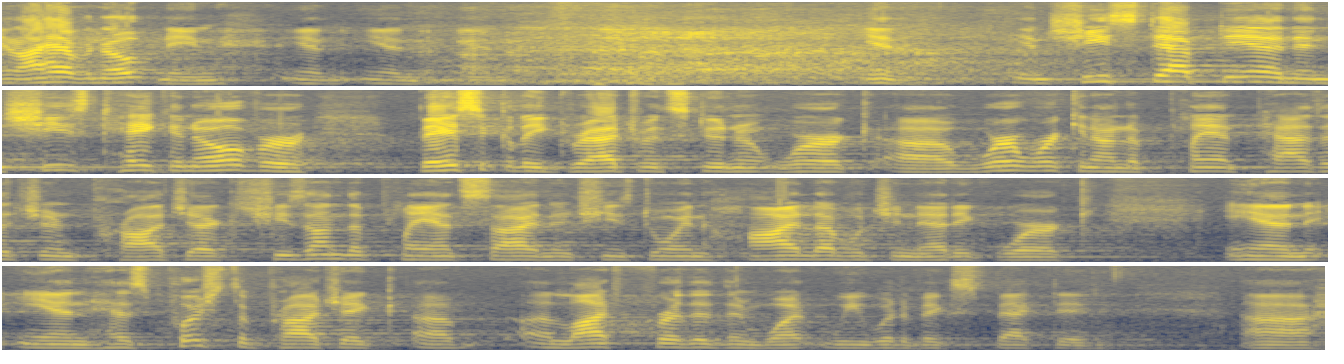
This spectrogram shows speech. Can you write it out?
and I have an opening, in, in, in, in, and she stepped in and she's taken over basically graduate student work. Uh, we're working on a plant pathogen project. She's on the plant side and she's doing high level genetic work and, and has pushed the project uh, a lot further than what we would have expected. Uh,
